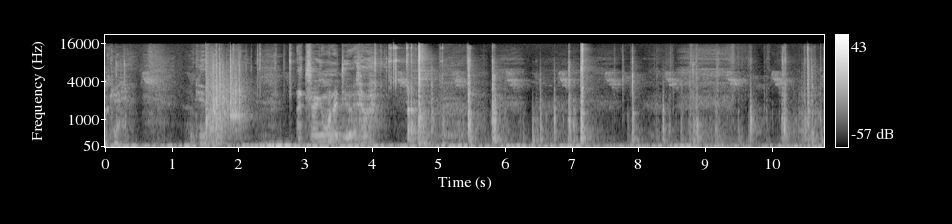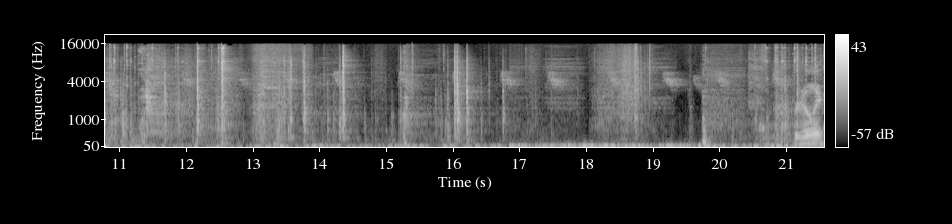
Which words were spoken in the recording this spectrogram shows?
Okay. Okay. buddy. That's how you want to do it, huh? Really?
